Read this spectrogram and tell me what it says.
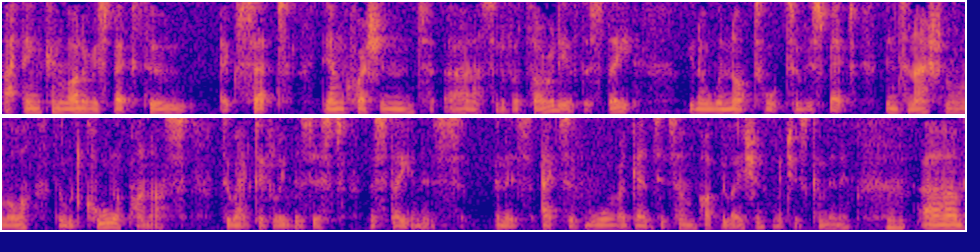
I think, in a lot of respects, to accept the unquestioned uh, sort of authority of the state. You know, we're not taught to respect international law that would call upon us to actively resist the state in its in its acts of war against its own population, which is committing. Mm-hmm. Um,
